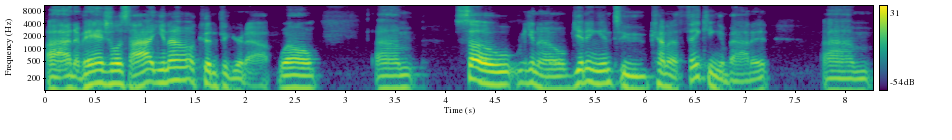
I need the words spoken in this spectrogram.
uh, an evangelist? I, you know, I couldn't figure it out. Well, um, so you know, getting into kind of thinking about it, um,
